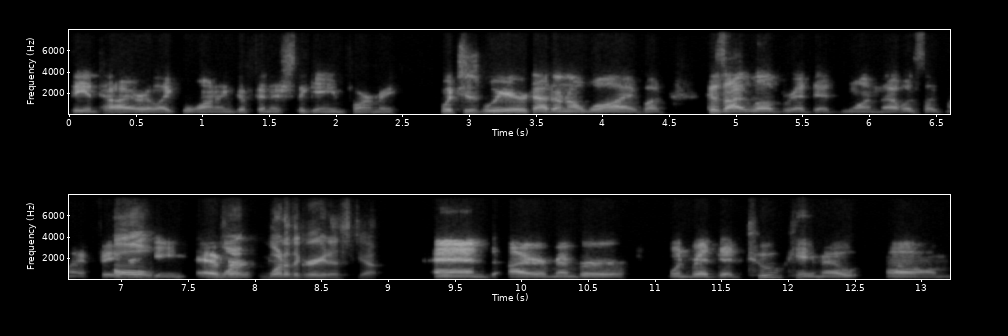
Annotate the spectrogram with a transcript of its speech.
the entire like wanting to finish the game for me, which is weird. I don't know why, but because I love Red Dead One, that was like my favorite Oh, game ever. One, one of the greatest. Yeah. And I remember when Red Dead 2 came out, um,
